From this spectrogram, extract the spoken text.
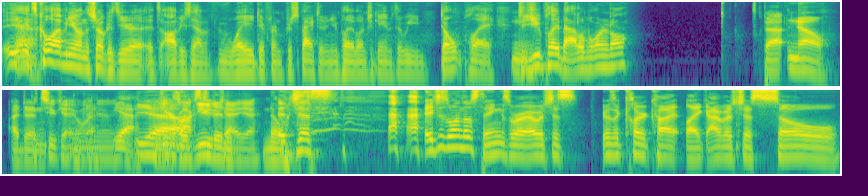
It's cool having you on the show because you're it's obviously have a way different perspective and you play a bunch of games that we don't play. Did you play Battleborn at all? but no i didn't 2K one. Yeah. Yeah. Yeah. So Gearbox if you 2K, didn't- yeah. No. it's just it's just one of those things where I was just it was a clear cut. Like I was just so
